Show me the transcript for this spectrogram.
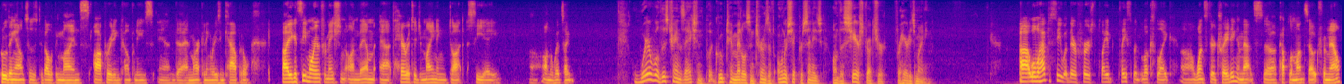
proving ounces, developing mines, operating companies, and uh, and marketing, raising capital. Uh, you can see more information on them at heritagemining.ca uh, on the website. Where will this transaction put Group 10 Metals in terms of ownership percentage on the share structure for Heritage Mining? Uh, well, we'll have to see what their first play- placement looks like uh, once they're trading, and that's uh, a couple of months out from now.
